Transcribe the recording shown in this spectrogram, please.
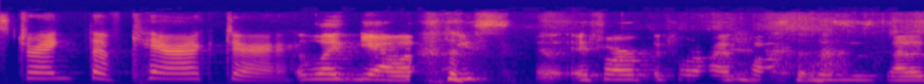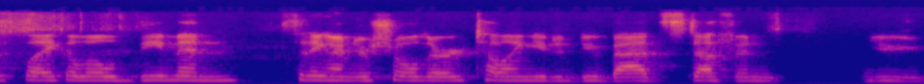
Strength of character. like yeah like we, s- if our if our hypothesis is that it's like a little demon sitting on your shoulder telling you to do bad stuff and you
